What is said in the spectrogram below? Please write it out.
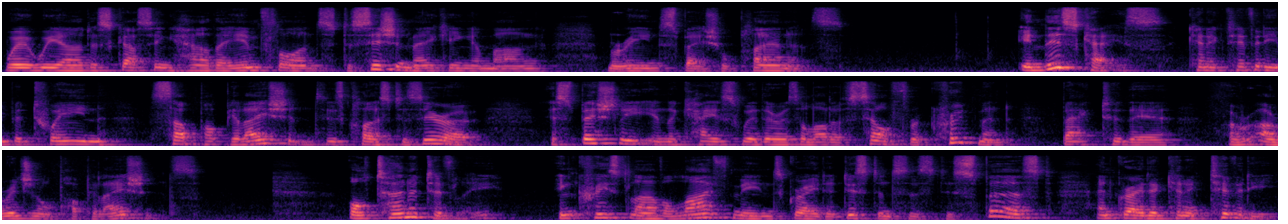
where we are discussing how they influence decision making among marine spatial planners. In this case, connectivity between subpopulations is close to zero especially in the case where there is a lot of self-recruitment back to their original populations. Alternatively, increased larval life means greater distances dispersed and greater connectivity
